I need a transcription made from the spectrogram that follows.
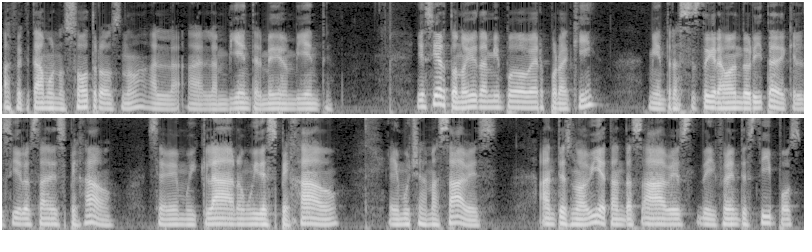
afectamos nosotros ¿no? al, al ambiente, al medio ambiente. Y es cierto, ¿no? Yo también puedo ver por aquí, mientras estoy grabando ahorita, de que el cielo está despejado. Se ve muy claro, muy despejado. Hay muchas más aves. Antes no había tantas aves de diferentes tipos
